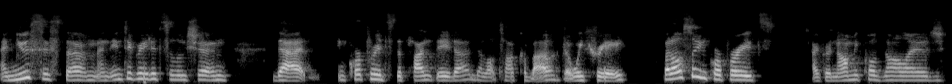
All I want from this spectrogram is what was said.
a new system, an integrated solution that incorporates the plant data that I'll talk about that we create, but also incorporates agronomical knowledge,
